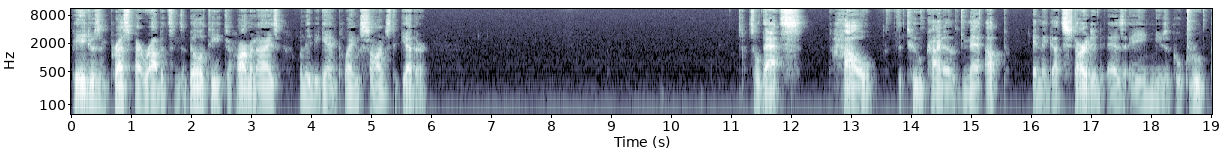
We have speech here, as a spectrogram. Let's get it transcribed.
Page was impressed by Robinson's ability to harmonize when they began playing songs together. So that's how the two kind of met up and they got started as a musical group.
